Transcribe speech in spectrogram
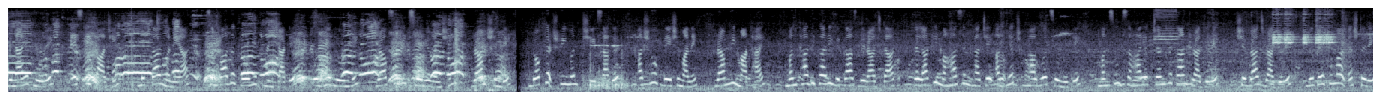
विनायक मोरे एस ए काजी मुक्तार मनेयार संपादक रोहित खंचाटे उद्धव लोंढे रावसाहेब सूर्यवंशी राम शिंदे डॉक्टर श्रीमंत क्षीरसागर अशोक देशमाने रामरी माथाय मंथाधिकारी विकास बिराजदार तलाठी महासंघाचे अध्यक्ष भागवत सोनुते मनसूर सहायक चंद्रकांत राजुरे शिवराज राजुरे विजयकुमार अष्टरे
